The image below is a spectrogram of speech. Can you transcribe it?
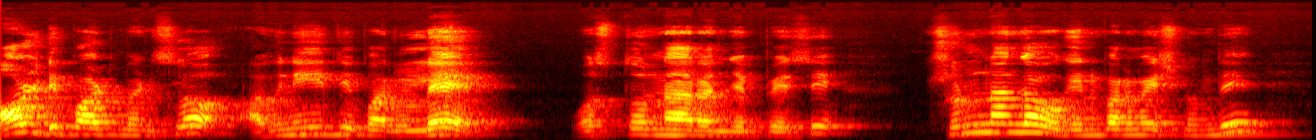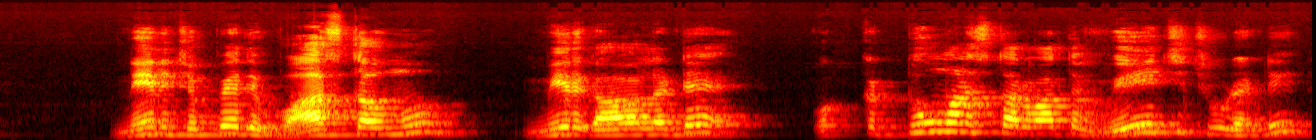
ఆల్ డిపార్ట్మెంట్స్లో అవినీతి పరులే వస్తున్నారని చెప్పేసి క్షుణ్ణంగా ఒక ఇన్ఫర్మేషన్ ఉంది. నేను చెప్పేది వాస్తవము. మీరు కావాలంటే ఒక్క టూ మంత్స్ తర్వాత వేచి చూడండి.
